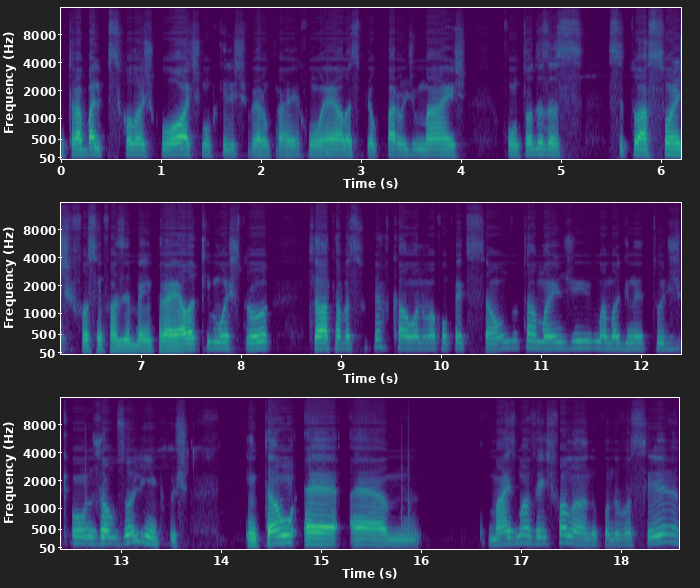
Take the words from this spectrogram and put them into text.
Um trabalho psicológico ótimo, porque eles tiveram para com ela, se preocuparam demais com todas as situações que fossem fazer bem para ela, que mostrou que ela estava super calma numa competição do tamanho de uma magnitude de que é Jogos Olímpicos. Então, é, é, mais uma vez falando, quando você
